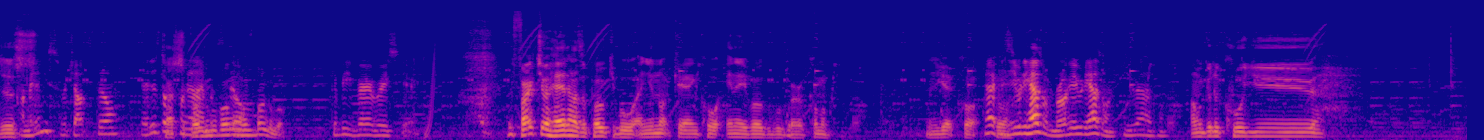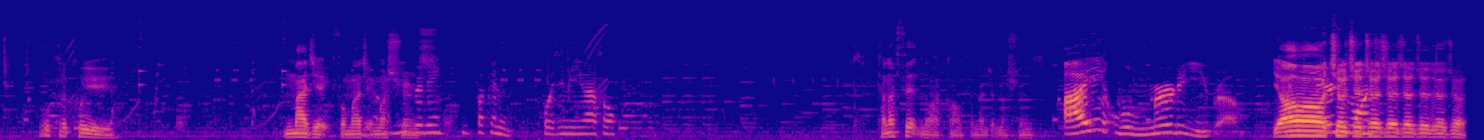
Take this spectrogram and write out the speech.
Just I mean, let me switch out still. It is level catch the 29, Pokemon but still. with Could be very, very scary. The fact your head has a Pokeball and you're not getting caught in a Pokeball, bro, come on. And you get caught. Yeah, because he already has one, bro. He already has one. He already has one. I'm gonna call you. What can I call you? Magic for magic You mushrooms. really? You fucking poison me, you asshole. Can I fit? No, I can't fit magic mushrooms. I will murder you, bro. Yo, chill, chill, chill, chill, chill, chill, chill, chill.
